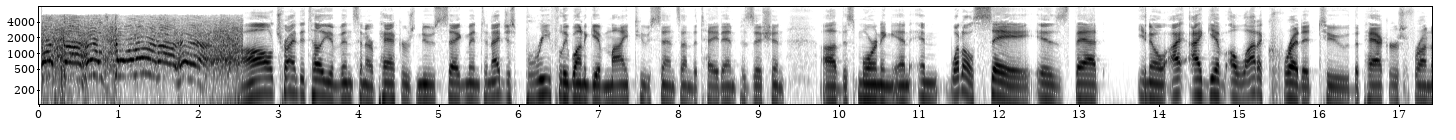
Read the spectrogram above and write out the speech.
What the hell's going on out here? I'll try to tell you, Vince, in our Packers news segment, and I just briefly want to give my two cents on the tight end position uh, this morning. And, and what I'll say is that you know, I, I give a lot of credit to the Packers front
